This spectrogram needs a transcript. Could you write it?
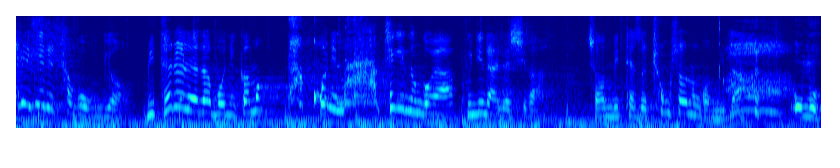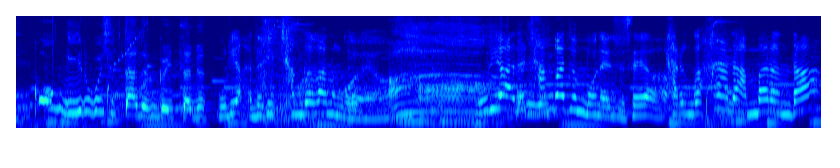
헬기를 타고 옮겨 밑에를 내려보니까 막 팝콘이 막 튀기는 거야 군인 아저씨가 저 밑에서 총 쏘는 겁니다 어머. 꼭 이루고 싶다는 거 있다면 우리 아들이 장가 가는 거예요 아들 장가 좀 보내주세요. 다른 거 하나도 안 바란다?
